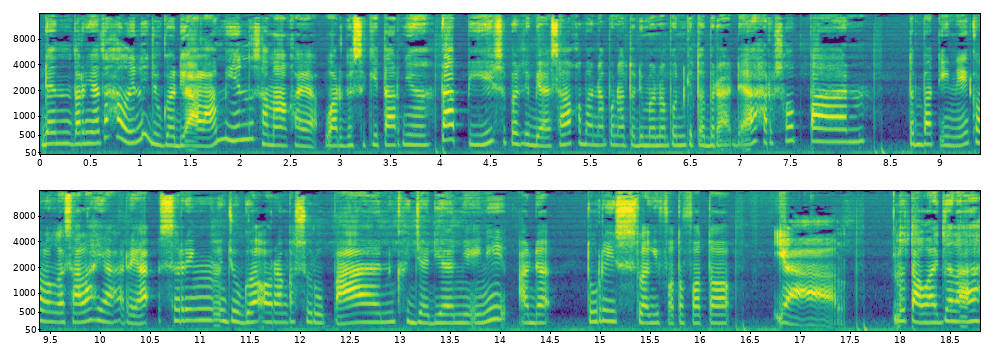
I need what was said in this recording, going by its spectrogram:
Dan ternyata hal ini juga dialamin sama kayak warga sekitarnya. Tapi seperti biasa, ke mana pun atau di mana pun kita berada harus sopan. Tempat ini kalau nggak salah ya, Rea, sering juga orang kesurupan. Kejadiannya ini ada turis lagi foto-foto ya lu tahu aja lah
